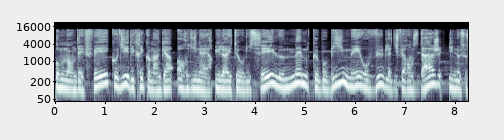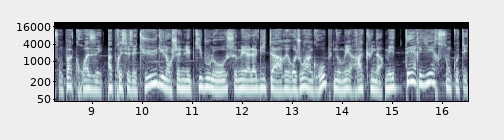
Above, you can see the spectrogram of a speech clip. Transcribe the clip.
Au moment des faits, Cody est décrit comme un gars ordinaire. Il a été au lycée, le même que Bobby, mais au vu de la différence d'âge, ils ne se sont pas croisés. Après ses études, il enchaîne les petits boulots, se met à la guitare et rejoint un groupe nommé Racuna. Mais derrière son côté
